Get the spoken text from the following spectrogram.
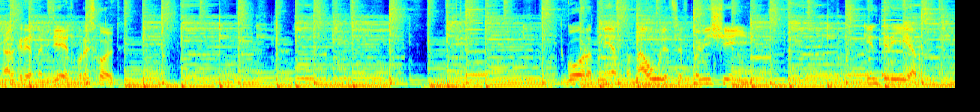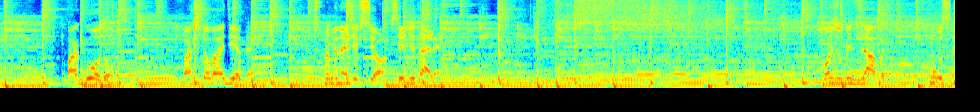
Конкретно, где это происходит? город, место, на улице, в помещении. Интерьер. Погоду. Во что вы одеты. Вспоминайте все, все детали. Может быть запах, вкусы.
